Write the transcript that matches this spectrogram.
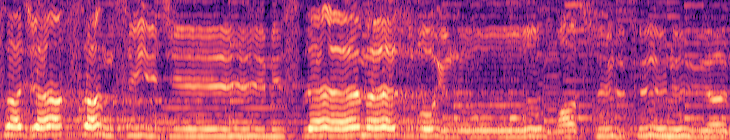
Asacaksan sicim istemez boynum. At zülfünü yar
